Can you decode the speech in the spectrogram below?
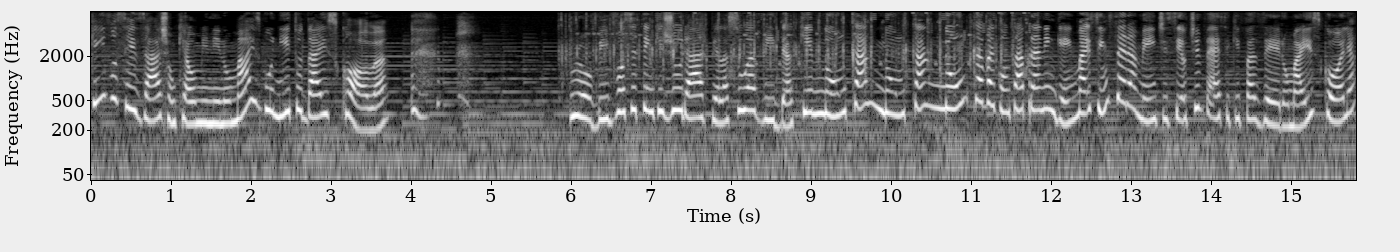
Quem vocês acham que é o menino mais bonito da escola? Ruby, você tem que jurar pela sua vida que nunca, nunca, nunca vai contar pra ninguém. Mas, sinceramente, se eu tivesse que fazer uma escolha,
